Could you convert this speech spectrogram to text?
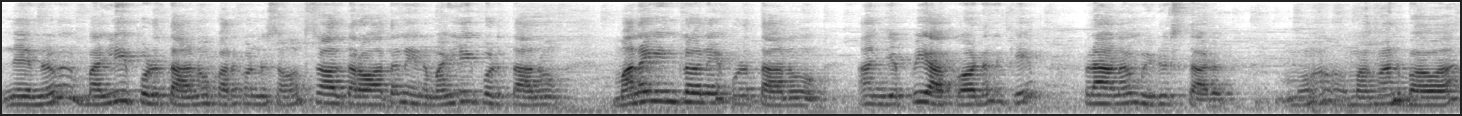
నేను మళ్ళీ పుడతాను పదకొండు సంవత్సరాల తర్వాత నేను మళ్ళీ పుడతాను మన ఇంట్లోనే పుడతాను అని చెప్పి ఆ కోడలికి ప్రాణం విడుస్తాడు. మ- మహానుభావ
